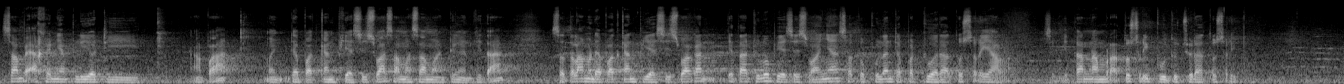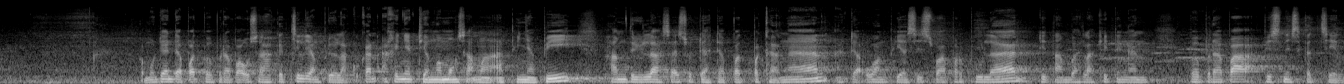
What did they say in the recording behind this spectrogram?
Sampai akhirnya beliau di apa mendapatkan beasiswa sama-sama dengan kita. Setelah mendapatkan beasiswa kan kita dulu beasiswanya satu bulan dapat 200 real sekitar 600 ribu 700 ribu kemudian dapat beberapa usaha kecil yang beliau lakukan. Akhirnya dia ngomong sama abinya bi Alhamdulillah saya sudah dapat pegangan ada uang beasiswa per bulan ditambah lagi dengan beberapa bisnis kecil.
